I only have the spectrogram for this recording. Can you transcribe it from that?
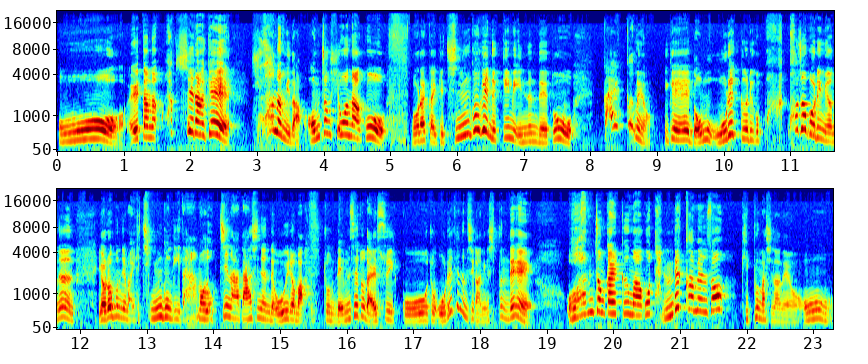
오, 일단은 확실하게 시원합니다. 엄청 시원하고, 뭐랄까, 이렇게 진국의 느낌이 있는데도 깔끔해요. 이게 너무 오래 끓이고 팍 퍼져버리면은 여러분이 막 이게 진국이다, 뭐 녹진하다 하시는데 오히려 막 좀 냄새도 날 수 있고 좀 오래된 음식 아닌가 싶은데 엄청 깔끔하고 담백하면서 깊은 맛이 나네요. 오.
